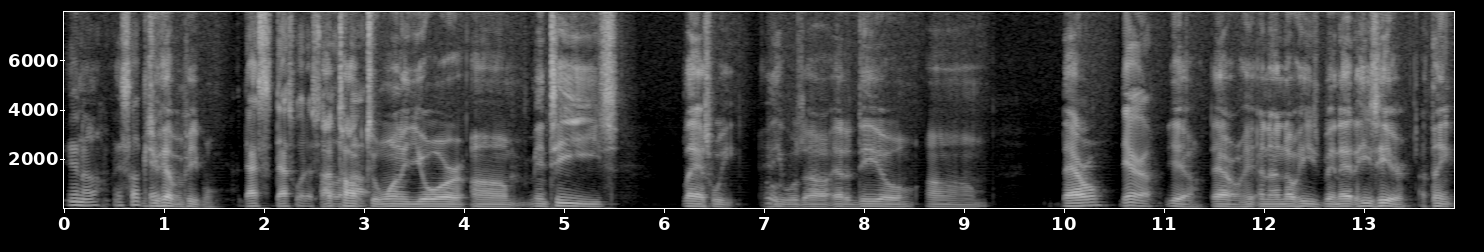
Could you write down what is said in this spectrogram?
you know, it's But okay. you helping people. that's that's what it's all about. I about. talked to one of your um, mentees last week. And He was uh, at a deal. Um, Daryl, Daryl. yeah, Daryl, and I know he's been at. He's here. I think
